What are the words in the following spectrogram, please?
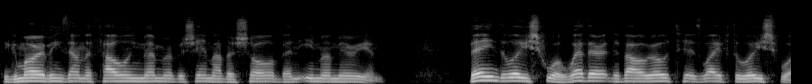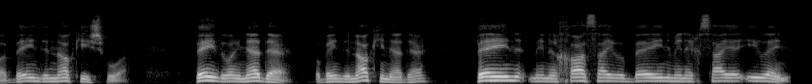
The Gemara brings down the following member b'shem Abba Shaul ben Ima Miriam. Bein de shvua, whether the Baal wrote to his wife the shvua, bein de naki shvua, bein de neder, or bein de naki neder, bein menechasai u bein menechsaya ilain.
